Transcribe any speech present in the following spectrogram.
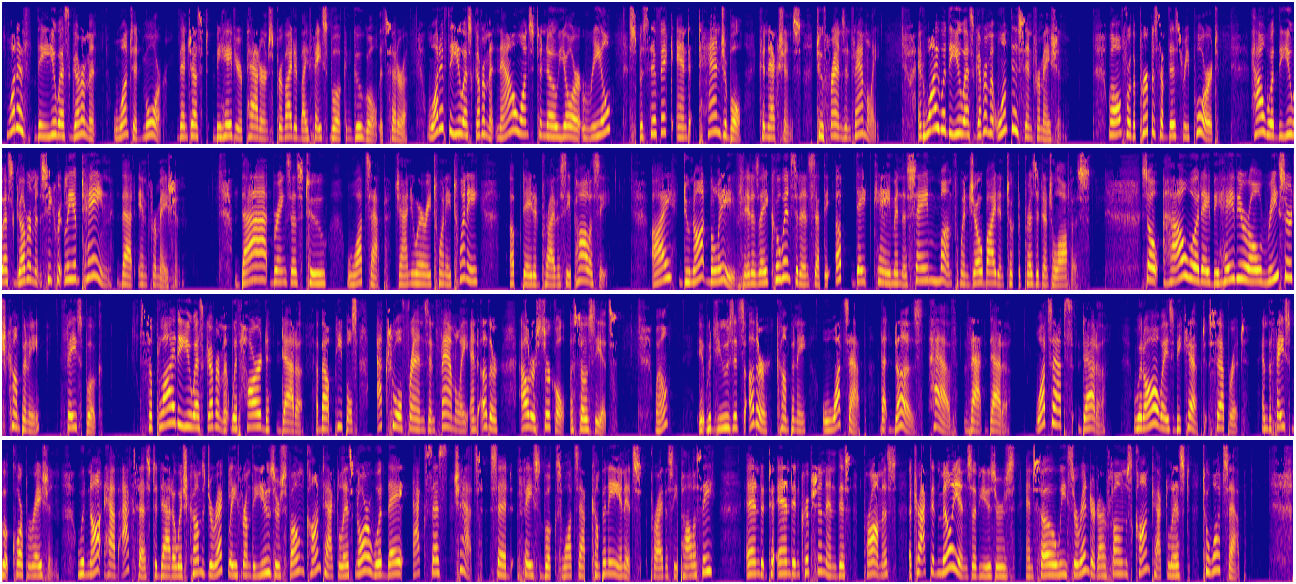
What if the U.S. government wanted more than just behavior patterns provided by Facebook and Google, etc. What if the US government now wants to know your real, specific, and tangible connections to friends and family? And why would the US government want this information? Well, for the purpose of this report, how would the US government secretly obtain that information? That brings us to WhatsApp, January 2020 updated privacy policy. I do not believe it is a coincidence that the update came in the same month when Joe Biden took the presidential office. So how would a behavioral research company, Facebook, supply the U.S. government with hard data about people's actual friends and family and other outer circle associates? Well, it would use its other company, WhatsApp, that does have that data. WhatsApp's data would always be kept separate and the Facebook Corporation would not have access to data which comes directly from the user's phone contact list, nor would they access chats, said Facebook's WhatsApp company in its privacy policy. And to end encryption and this promise attracted millions of users, and so we surrendered our phone's contact list to WhatsApp.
